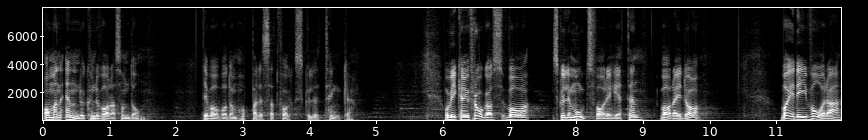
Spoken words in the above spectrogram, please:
Om man ändå kunde vara som dem. Det var vad de hoppades att folk skulle tänka. Och vi kan ju fråga oss, vad skulle motsvarigheten vara idag? Vad är det i våra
